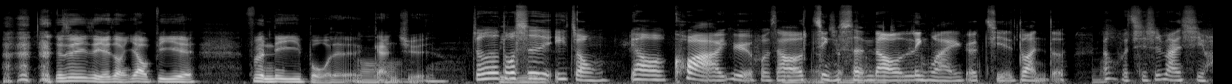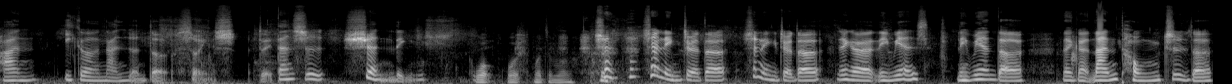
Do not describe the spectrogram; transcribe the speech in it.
就是一直有一种要毕业奋力一搏的感觉。就是都是一种要跨越或者要嗯晋升到另外一个阶段的。啊，我其实蛮喜欢一个男人的摄影师，对，但是炫灵我我我怎么？炫炫灵觉得炫灵觉得那个里面里面的那个男同志的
